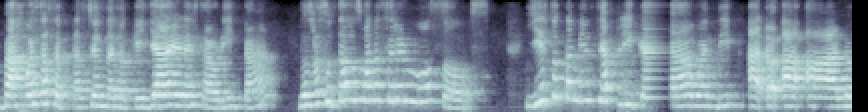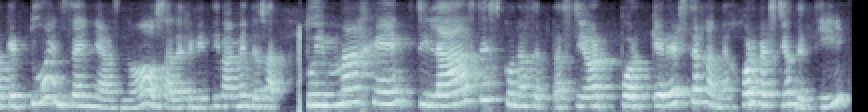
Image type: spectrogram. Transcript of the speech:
bajo esa aceptación de lo que ya eres ahorita, los resultados van a ser hermosos. Y esto también se aplica, Wendy, a, a, lo que tú enseñas, ¿no? O sea, definitivamente, o sea, tu imagen, si la haces con aceptación por querer ser la mejor versión de ti,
